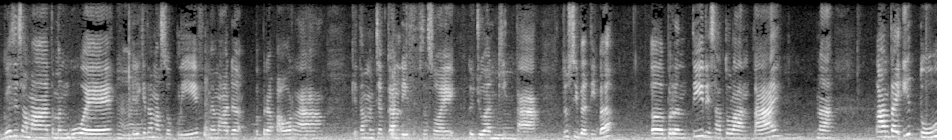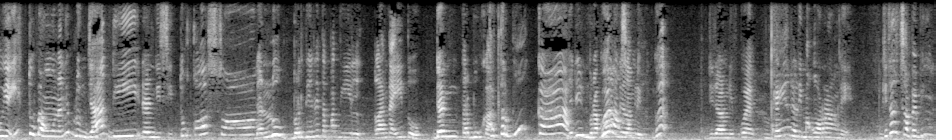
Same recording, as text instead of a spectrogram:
gue sih sama temen gue. Mm-mm. jadi kita masuk lift memang ada beberapa orang. Kita mencetkan lift sesuai tujuan Hmm. kita. Terus tiba-tiba eh, berhenti di satu lantai. Nah lantai itu ya itu bangunannya belum jadi. Dan di situ kosong. Dan lu berdiri tepat di lantai itu? Dan terbuka? terbuka. Jadi berapa gue orang di langsung dalam lift? gue di dalam lift gue. Kayaknya ada lima orang deh kita sampai bingung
